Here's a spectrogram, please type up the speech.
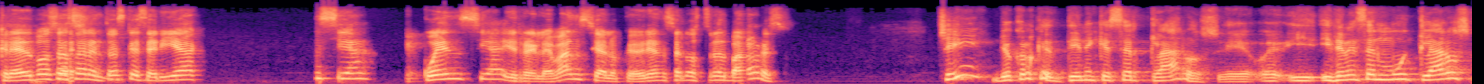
¿Crees vos, César, entonces que sería frecuencia y relevancia lo que deberían ser los tres valores? Sí, yo creo que tienen que ser claros eh, y, deben ser muy claros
